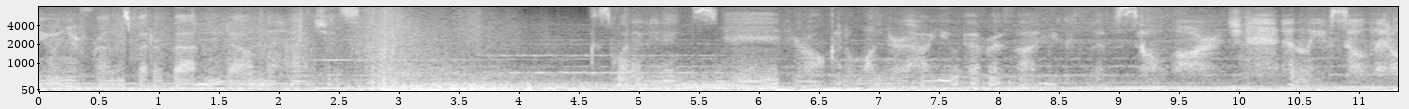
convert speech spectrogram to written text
You and your friends better batten down the hatches. Because when it hits, you're all gonna wonder how you ever thought you could live so large and leave so little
